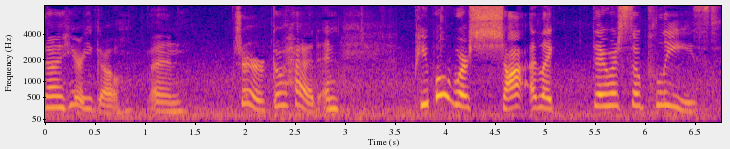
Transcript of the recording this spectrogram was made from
Here you go. And sure, go ahead. And people were shocked, like they were so pleased.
